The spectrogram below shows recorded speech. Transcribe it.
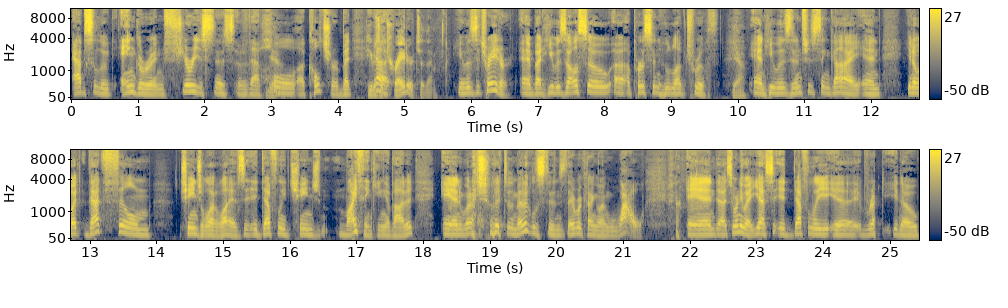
absolute anger and furiousness of that whole yeah. uh, culture. But he was yeah, a traitor to them. He was a traitor, and but he was also uh, a person who loved truth. Yeah. And he was an interesting guy. And you know what? That film changed a lot of lives. It, it, definitely changed my thinking about it. And when I showed it to the medical students, they were kind of going, "Wow!" and uh, so anyway, yes, it definitely uh, rec- you know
